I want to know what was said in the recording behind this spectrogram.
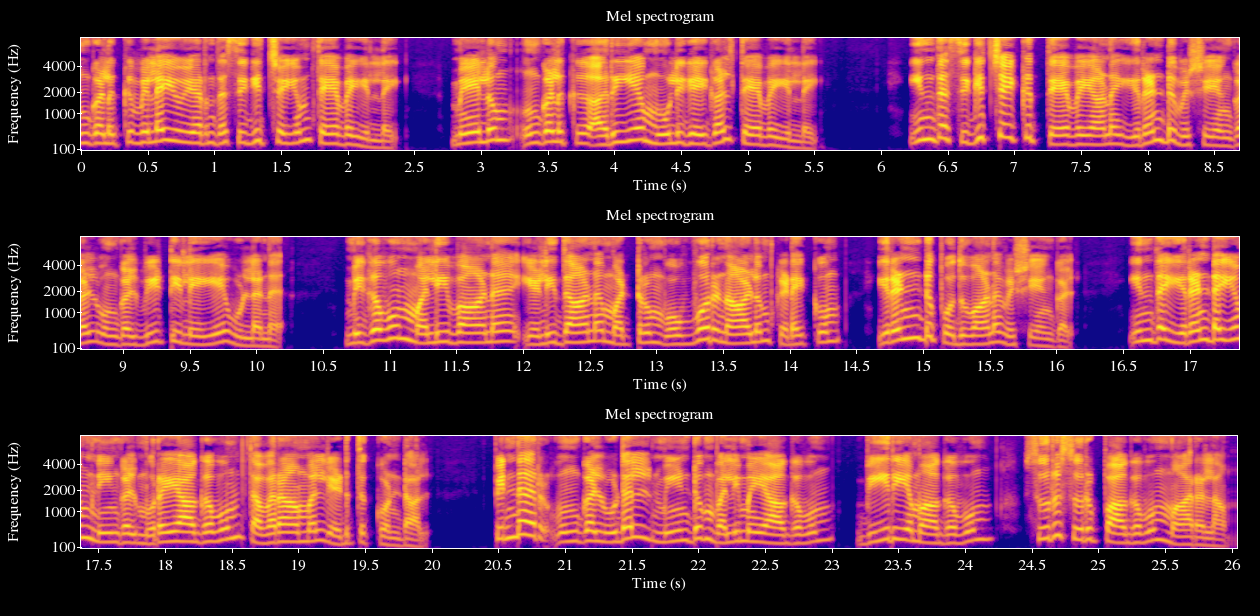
உங்களுக்கு விலையுயர்ந்த சிகிச்சையும் தேவையில்லை. மேலும் உங்களுக்கு அரிய மூலிகைகள் தேவையில்லை. இந்த சிகிச்சைக்குத் தேவையான இரண்டு விஷயங்கள் உங்கள் வீட்டிலேயே உள்ளன. மிகவும் மலிவான எளிதான மற்றும் ஒவ்வொரு நாளும் கிடைக்கும் இரண்டு பொதுவான விஷயங்கள். இந்த இரண்டையும் நீங்கள் முறையாகவும் தவறாமல் எடுத்துக்கொண்டால் பின்னர் உங்கள் உடல் மீண்டும் வலிமையாகவும் வீரியமாகவும் சுறுசுறுப்பாகவும் மாறலாம்.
